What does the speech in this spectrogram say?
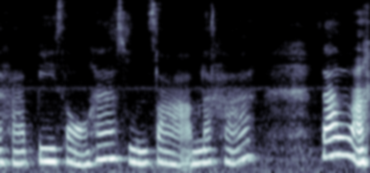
นะคะ ปี 2503 นะคะ ด้านหลัง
